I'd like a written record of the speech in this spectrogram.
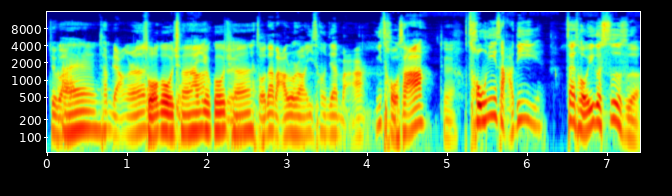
对吧？哎，他们两个人左勾啊拳，右勾拳，走在马路上一蹭肩膀，你瞅啥？对，瞅你咋地？再瞅一个试试，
